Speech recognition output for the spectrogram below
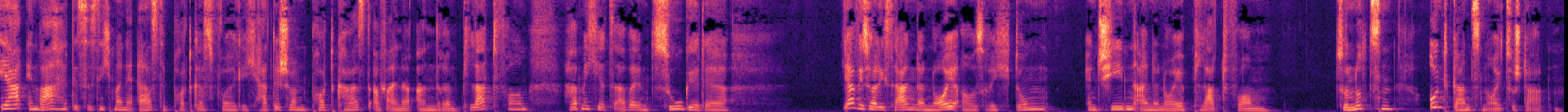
Ja, in Wahrheit ist es nicht meine erste Podcast-Folge. Ich hatte schon einen Podcast auf einer anderen Plattform, habe mich jetzt aber im Zuge der, ja, wie soll ich sagen, der Neuausrichtung entschieden, eine neue Plattform zu nutzen und ganz neu zu starten.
